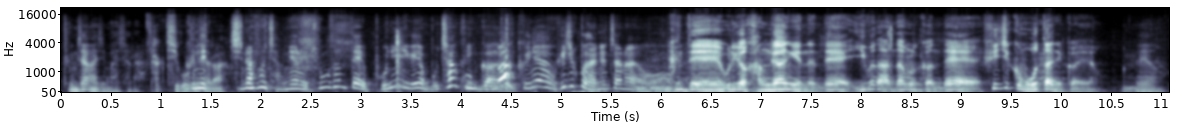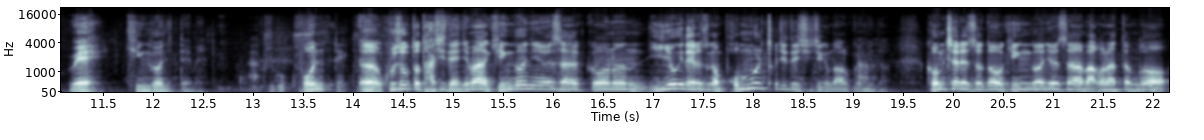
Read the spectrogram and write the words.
등장하지 마셔라. 닥치고 근데 계셔라. 지난번 작년에 총선 때 본인이 그냥 못 참고 그러니까. 막 그냥 휘짓고 다녔잖아요. 근데 우리가 관광했는데 입은 안 담을 건데 휘짓고 못 다닐 거예요. 왜요? 왜? 김건희 때문에. 아 그리고 본 구속 때 어, 구속도 다시 되지만 김건희 여사 건은 인용이 되는 순간 본물 터지듯이 지금 나올 겁니다. 검찰에서도 김건희 여사 막아놨던 거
